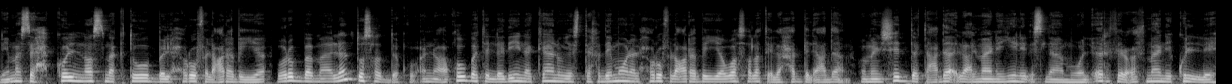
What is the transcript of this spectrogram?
لمسح كل نص مكتوب بالحروف العربية. وربما لن تصدقوا أن عقوبة الذين كانوا يستخدمون الحروف العربية وصلت إلى حد الإعدام ومن شدة عداء العلمانيين للإسلام والإرث العثماني كله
